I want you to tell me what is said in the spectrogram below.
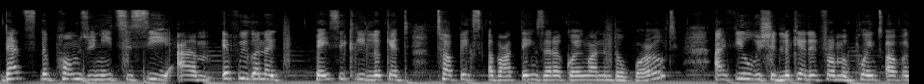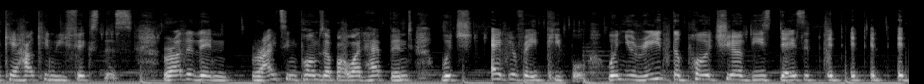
that's the poems we need to see. Um if we're gonna basically look at topics about things that are going on in the world, I feel we should look at it from a point of, okay, how can we fix this? Rather than writing poems about what happened, which aggravate people. When you read the poetry of these days, it, it, it, it, it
